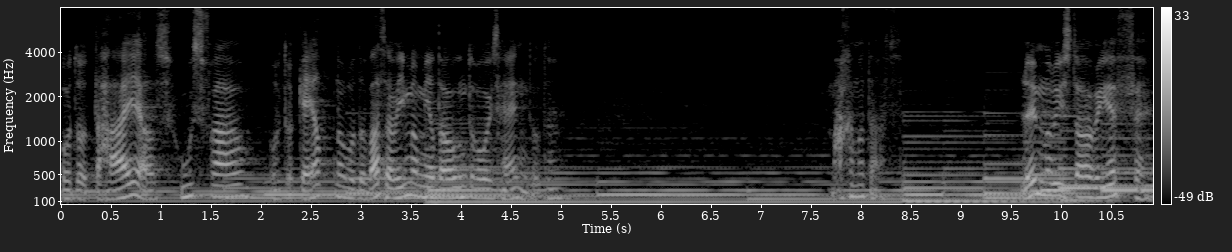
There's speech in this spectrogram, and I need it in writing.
oder daheim als Hausfrau oder Gärtner oder was auch immer wir da unter uns haben, oder? Machen wir das. Lassen wir uns da rufen.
